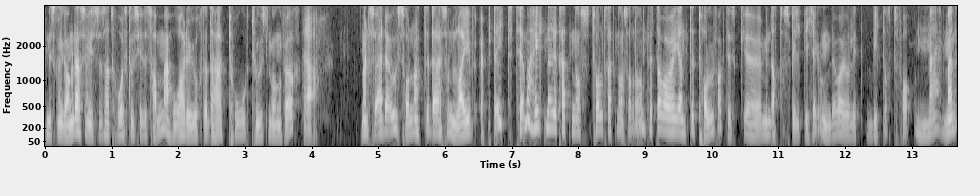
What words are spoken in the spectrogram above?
vi skulle i gang der, så viste det seg at hun skulle si det samme. Hun hadde jo gjort dette her 2000 ganger før. Ja. Men så er det jo sånn at det er sånn live update meg helt ned i 12-13 års alderen. Dette var jo jente 12 faktisk. Eh, Min datter spilte ikke engang. Det var jo litt bittert for meg. Men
